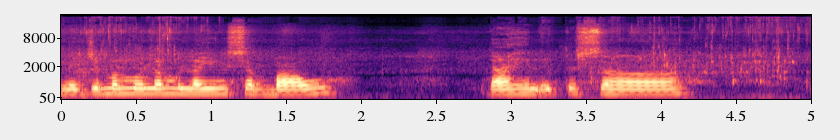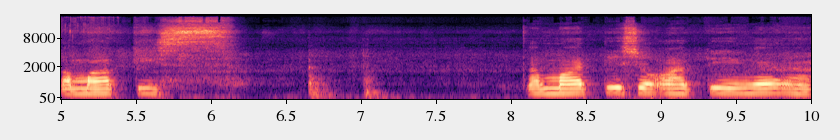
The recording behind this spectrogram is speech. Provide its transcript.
Medyo mamula-mula yung sabaw. Dahil ito sa kamatis. Kamatis yung ating uh,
